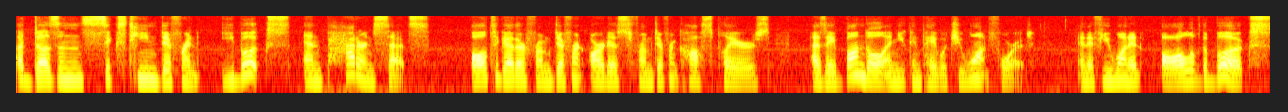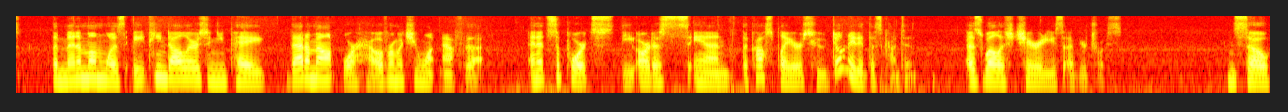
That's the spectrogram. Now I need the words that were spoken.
a dozen, 16 different ebooks and pattern sets, all together from different artists, from different cosplayers, as a bundle, and you can pay what you want for it. And if you wanted all of the books, the minimum was $18 and you pay that amount or however much you want after that. And it supports the artists and the cosplayers who donated this content, as well as charities of your choice. And so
